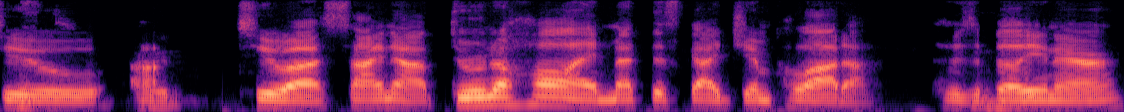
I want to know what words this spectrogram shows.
to uh, to uh, sign up. Through Nahal, I had met this guy, Jim Pallotta, who's a Mhm. billionaire,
